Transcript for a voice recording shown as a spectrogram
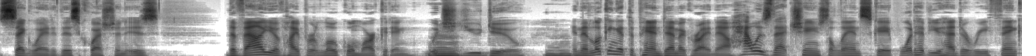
segue to this question is the value of hyper local marketing, which Mm. you do. Mm-hmm. And then looking at the pandemic right now, how has that changed the landscape? What have you had to rethink?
